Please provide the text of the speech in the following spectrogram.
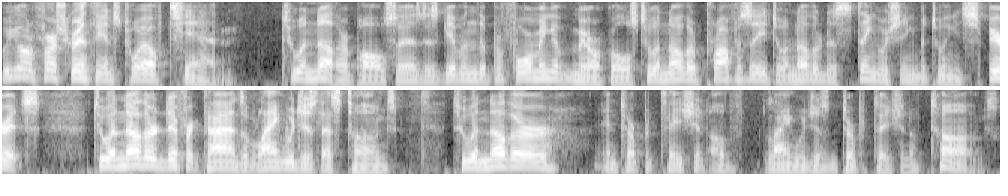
We go to 1 Corinthians 12:10. To another, Paul says, is given the performing of miracles, to another prophecy, to another distinguishing between spirits, to another different kinds of languages, that's tongues, to another interpretation of languages, interpretation of tongues.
